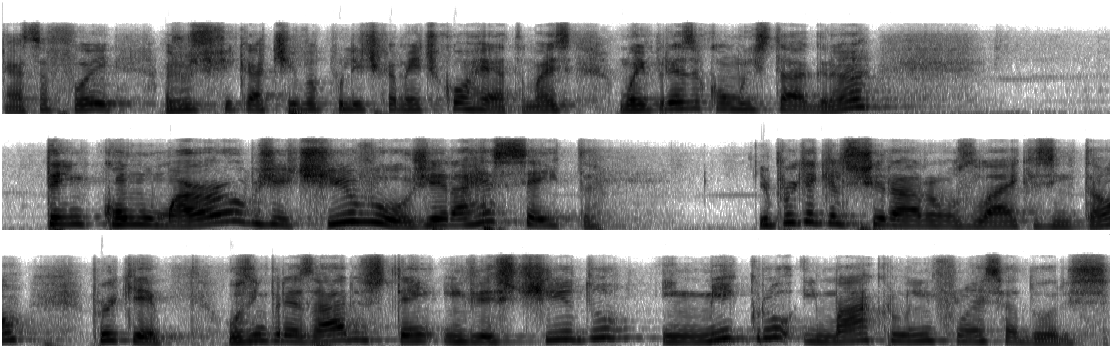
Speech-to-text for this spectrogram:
Essa foi a justificativa politicamente correta. Mas uma empresa como o Instagram tem como maior objetivo gerar receita. E por que, que eles tiraram os likes então? Porque os empresários têm investido em micro e macro influenciadores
